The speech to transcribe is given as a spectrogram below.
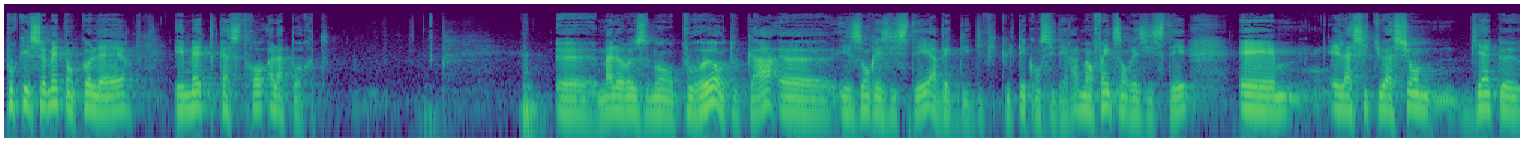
pour qu'il se mette en colère et mette Castro à la porte. Euh, malheureusement pour eux, en tout cas, ils ont résisté avec des difficultés considérables, mais enfin ils ont résisté. Et, la situation, bien que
